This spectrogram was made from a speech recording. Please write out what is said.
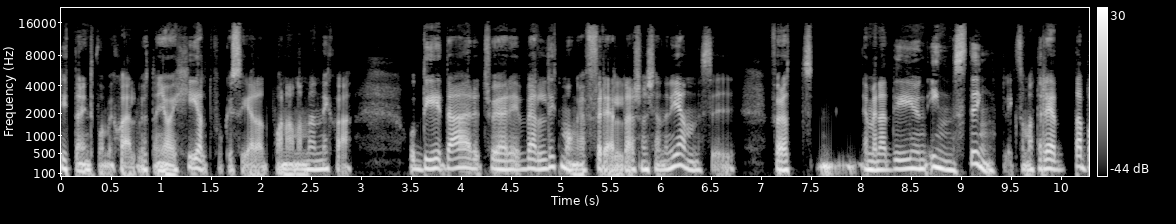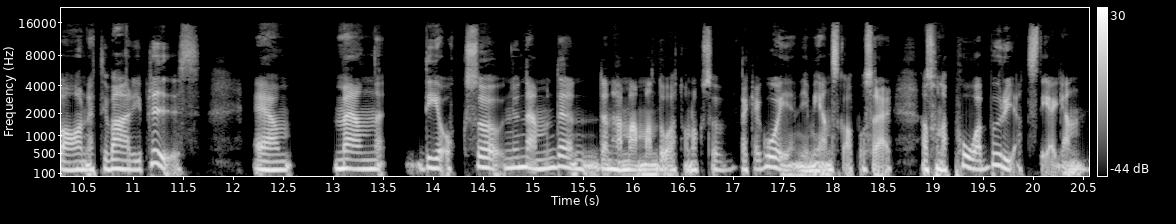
tittar inte på mig själv, utan jag är helt fokuserad på en annan människa. Och det där tror jag det är väldigt många föräldrar som känner igen sig För att, jag menar, det är ju en instinkt liksom, att rädda barnet till varje pris. Eh, men det är också, nu nämnde den här mamman då att hon också verkar gå i en gemenskap och sådär, att hon har påbörjat stegen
